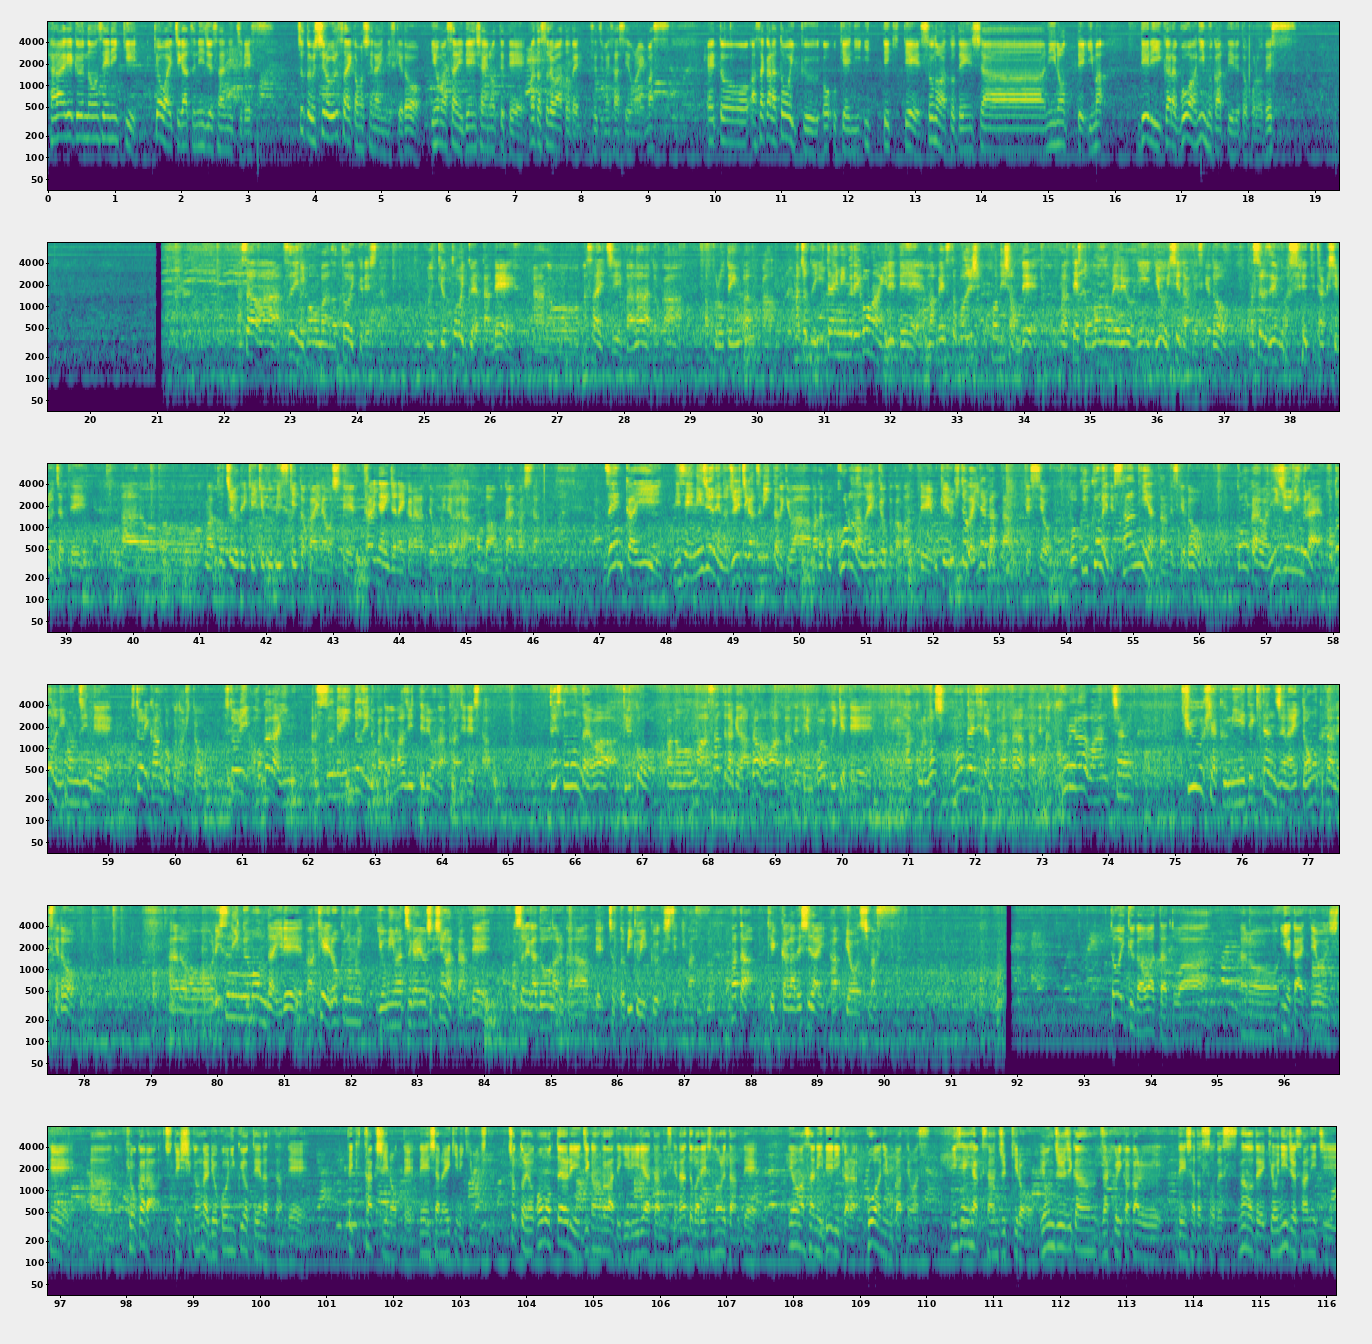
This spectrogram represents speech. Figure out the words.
唐揚げくんの音声日記。今日は1月23日です。ちょっと後ろうるさいかもしれないんですけど今まさに電車に乗っててまたそれは後で説明させてもらいます。えっと朝から TOEIC を受けに行ってきてその後電車に乗って今デリーからゴアに向かっているところです。朝はついに本番の TOEIC でした。今日 TOEIC やったんであの朝一バナナとかプロテインバーとか、まあ、ちょっといいタイミングでご飯入れて、まあ、ベストポジシコンディションで、まあ、テストを臨めるように用意してたんですけど、まあ、それ全部忘れてタクシー乗っちゃって、あのー、まあ、途中で結局ビスケット買い直して足りないんじゃないかなって思いながら本番を迎えました。前回2020年の11月に行った時はまだこうコロナの影響とかもあって受ける人がいなかったんですよ。僕含めて3人やったんですけど今回は20人ぐらいほとんど日本人で1人韓国の人1人他が数名インド人の方が混じってるような感じでした。テスト問題は結構あのまあ明後日だけで頭回ったんでテンポよくいけてあこれもし問題自体も簡単だったんであこれはワンチャン900見えてきたんじゃないと思ってたんですけどあのリスニング問題で、まあ、計6問読み間違いをしてしまったんで、まあ、それがどうなるかなってちょっとビクビクしています。また結果が出次第発表します。TOEIC が終わった後はあの家帰って用意してあの今日からちょっと1週間ぐらい旅行に行く予定だったんでタクシー乗って電車の駅に来ました。ちょっと思ったより時間かかってギリギリだったんですけどなんとか電車乗れたんで今まさにデリーからゴアに向かってます。2130キロ40時間ざっくりかかる電車だそうです。なので今日23日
